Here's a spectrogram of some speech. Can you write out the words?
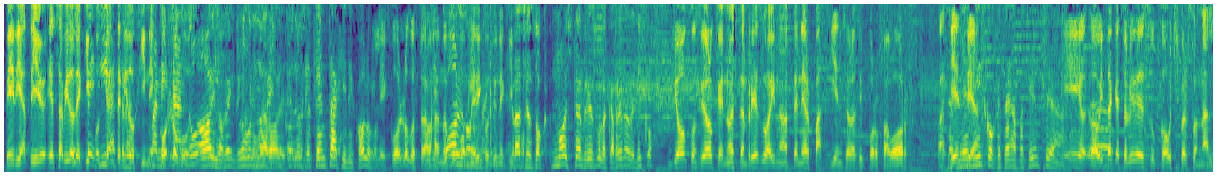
Pediatra, yo he sabido de equipos que han tenido ginecólogos. manejando Ay, los renglón jugadores. médico En de los un 70 ginecólogos. Ginecólogos trabajando Ginecólogo, como médicos de un equipo. Gracias, Doc. ¿No está en riesgo la carrera de Nico? Yo considero que no está en riesgo, hay nada más tener paciencia, ahora sí, por favor. Paciencia. También Nico, que tenga paciencia. Sí, ahorita que se olvide de su coach personal.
